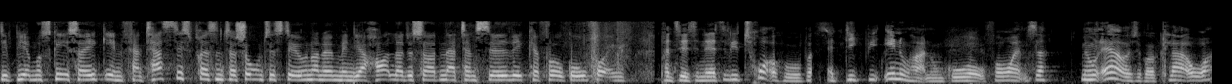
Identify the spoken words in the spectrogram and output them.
Det bliver måske så ikke en fantastisk præsentation til stævnerne, men jeg holder det sådan, at han stadigvæk kan få gode point. Prinsesse Natalie tror og håber, at Digby endnu har nogle gode år foran sig, men hun er også godt klar over,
